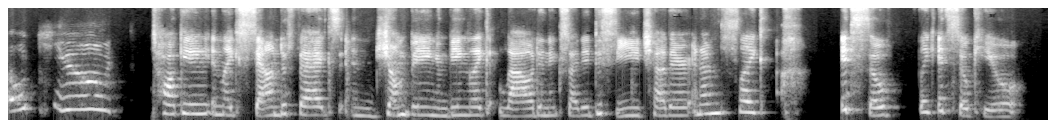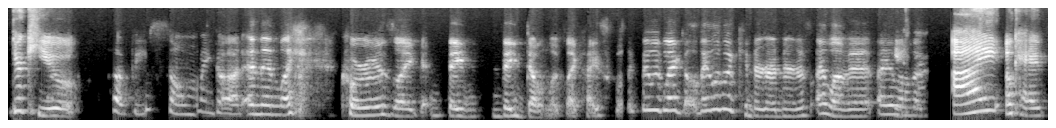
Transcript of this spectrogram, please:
So cute. Talking and like sound effects and jumping and being like loud and excited to see each other. And I'm just like, ugh, it's so like it's so cute. They're cute. Puppies. Oh my god. And then like Kuroo is like they they don't look like high school. Like they look like they look like kindergartners. I love it. I love it. I okay.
